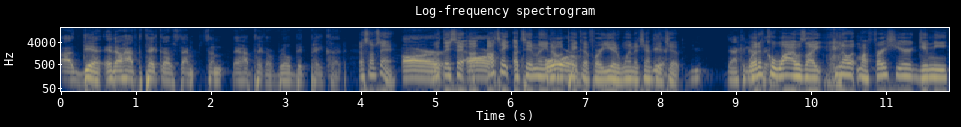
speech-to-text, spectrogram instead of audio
Uh, yeah, and they'll have to take a some, some. They'll have to take a real big pay cut. That's what I'm saying. Or what they say, or, I'll take a ten million dollar pay cut for a year to win a yeah, championship. you, that can What if. Kawhi was like, you know what, my first year, give me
